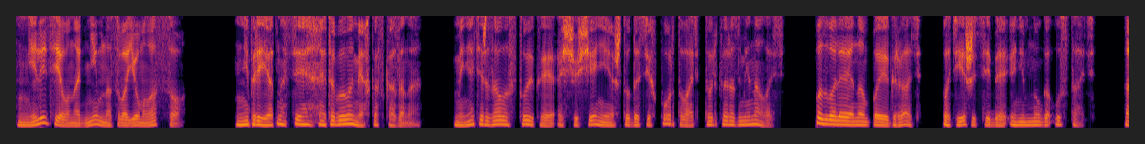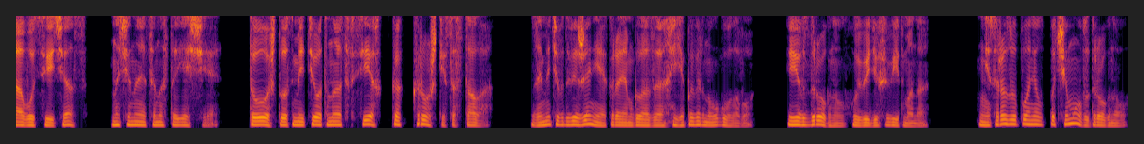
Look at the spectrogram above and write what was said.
не летел над ним на своем лассо. Неприятности – это было мягко сказано. Меня терзало стойкое ощущение, что до сих пор тварь только разминалась, позволяя нам поиграть, потешить себя и немного устать. А вот сейчас начинается настоящее. То, что сметет нас всех, как крошки со стола. Заметив движение краем глаза, я повернул голову и вздрогнул, увидев Витмана. Не сразу понял, почему вздрогнул.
